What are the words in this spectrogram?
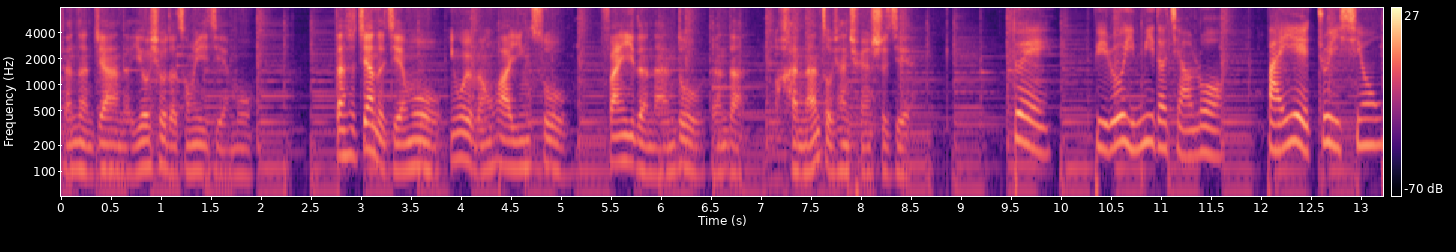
等等这样的优秀的综艺节目。但是这样的节目因为文化因素、翻译的难度等等，很难走向全世界。对，比如《隐秘的角落》。白夜追凶、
